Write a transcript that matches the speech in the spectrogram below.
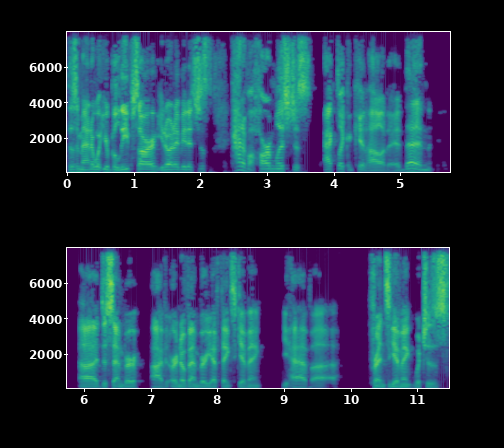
Doesn't matter what your beliefs are. You know what I mean? It's just kind of a harmless, just act like a kid holiday. And then uh, December uh, or November, you have Thanksgiving, you have uh, Friendsgiving, which is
